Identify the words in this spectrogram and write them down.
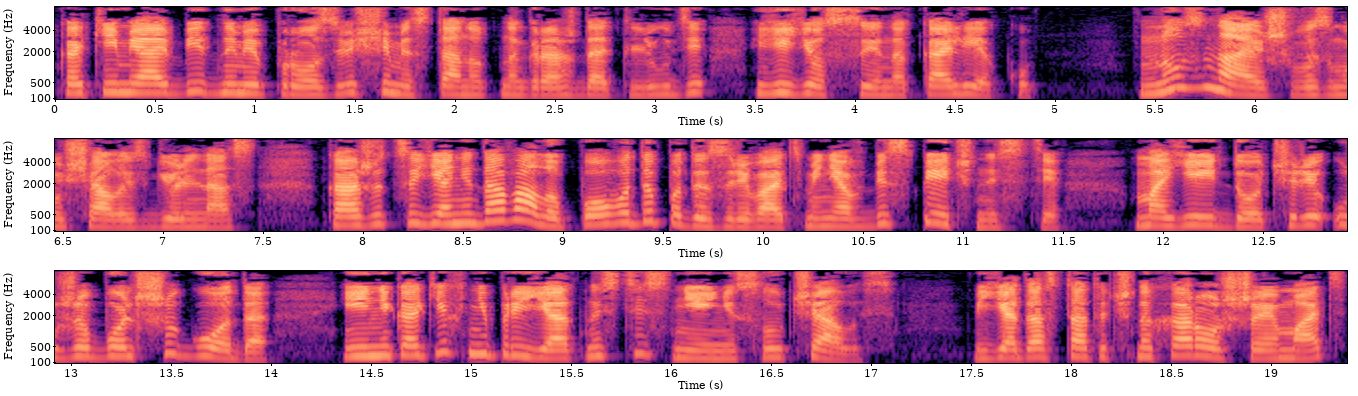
какими обидными прозвищами станут награждать люди ее сына-калеку. «Ну, знаешь», — возмущалась Гюльнас, — «кажется, я не давала повода подозревать меня в беспечности. Моей дочери уже больше года, и никаких неприятностей с ней не случалось. Я достаточно хорошая мать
